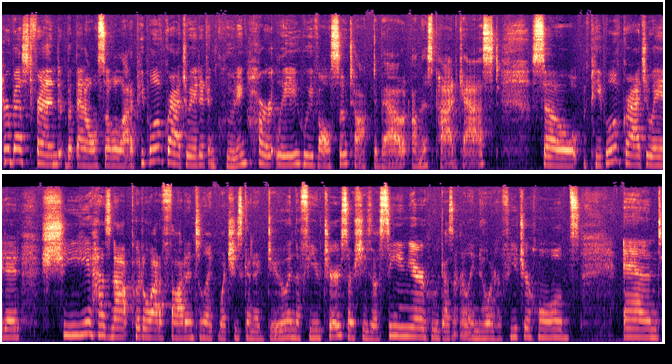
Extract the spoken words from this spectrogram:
her best friend, but then also a lot of people have graduated, including Hartley, who we've also talked about on this podcast. So people have graduated. She has not put a lot of thought into like what she's gonna do in the future. So she's a senior who doesn't really know what her future holds. And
